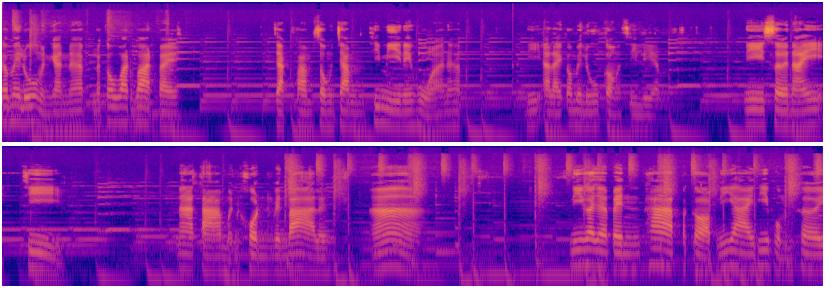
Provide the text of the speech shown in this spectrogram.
ก็ไม่รู้เหมือนกันนะครับ แล้วก็วาดวาดไปจากความทรงจำที่มีในหัวนะครับ นี่อะไรก็ไม่รู้กล่องสี่เหลี่ยม นี่เซอร์ไนท์ที่หน้าตาเหมือนคนเป็นบ้าเลย อ่า นี่ก็จะเป็นภาพประกอบนิยายที่ผมเคย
